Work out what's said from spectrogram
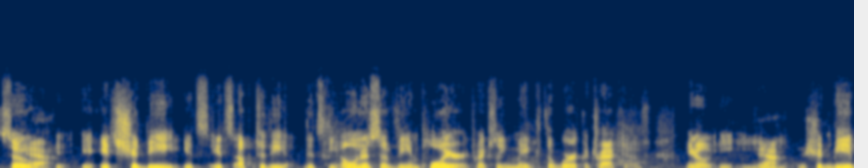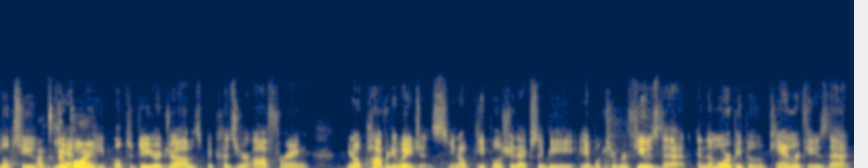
so yeah. it, it, should be it's it's up to the it's the onus of the employer to actually make the work attractive. You know, yeah, you shouldn't be able to That's point. people to do your jobs because you're offering you know poverty wages. You know, people should actually be able to refuse that, and the more people who can refuse that,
